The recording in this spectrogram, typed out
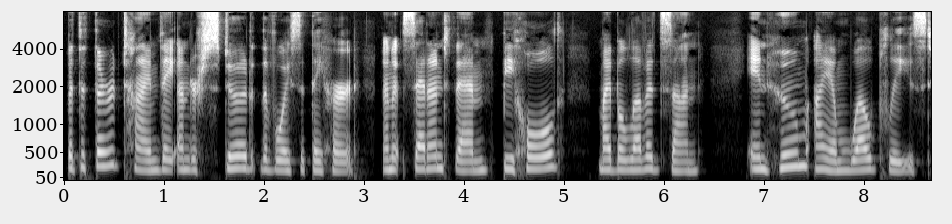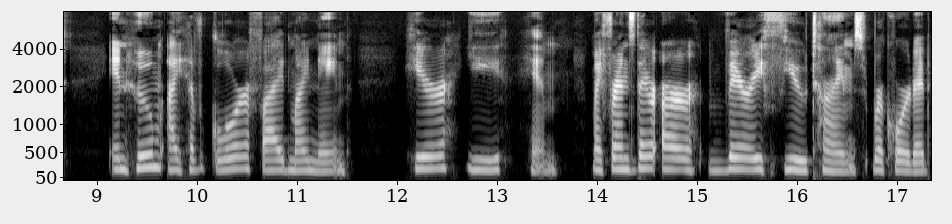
but the third time they understood the voice that they heard. And it said unto them, Behold, my beloved Son, in whom I am well pleased, in whom I have glorified my name. Hear ye him. My friends, there are very few times recorded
